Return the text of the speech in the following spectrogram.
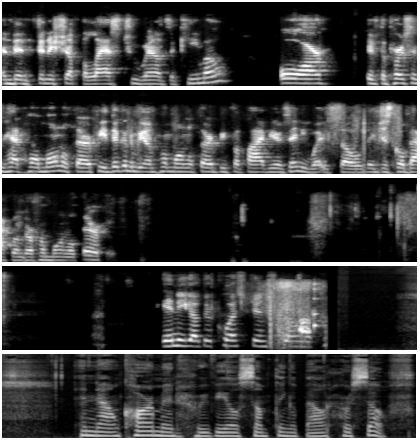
and then finish up the last two rounds of chemo. Or if the person had hormonal therapy, they're going to be on hormonal therapy for five years anyway. So they just go back on their hormonal therapy. Any other questions? And now Carmen reveals something about herself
